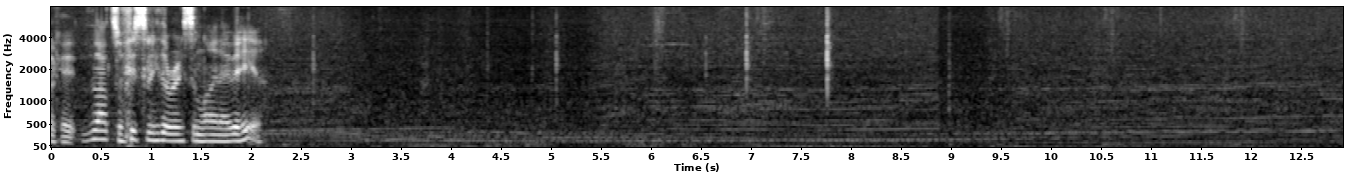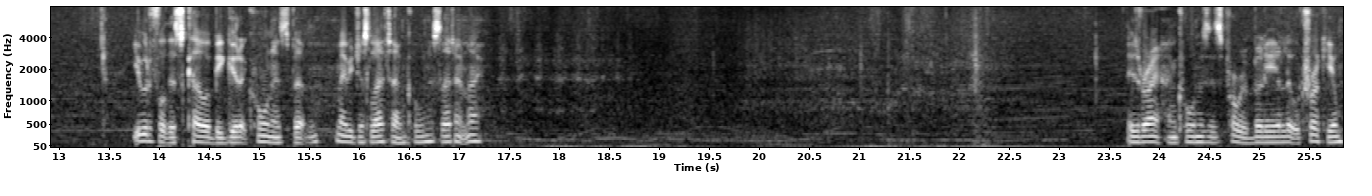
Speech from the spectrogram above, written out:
Okay, that's officially the racing line over here. You would have thought this car would be good at corners, but maybe just left-hand corners, I don't know. These right-hand corners is probably a little tricky.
